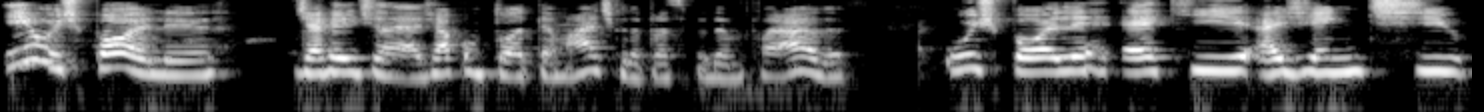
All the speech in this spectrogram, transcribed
E o spoiler, já que a gente né, já contou a temática da próxima temporada, o spoiler é que a gente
